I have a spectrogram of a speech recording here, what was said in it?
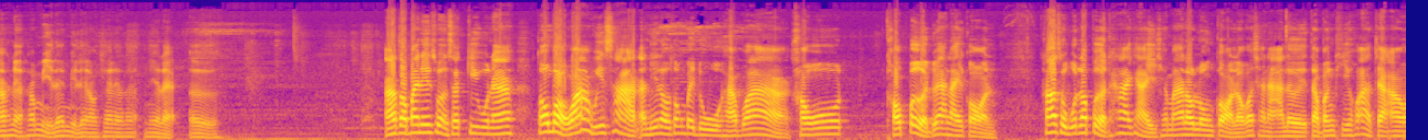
อะเนี่ยถ้าหมีเล่นหมีเล่นเอาแค่นี้แหละนี่แหละ เอออะต่อไปในส่วนสกิลนะ ต้องบอกว่าวิสาดอันนี้เราต้องไปดูครับว่าเขาเขาเปิดด้วยอะไรก่อน ถ้าสมมติเราเปิดท่าใหญ่ใช่ไหมเราลงก่อนเราก็ชนะเลย แต่บางทีเขาอาจจะเอา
